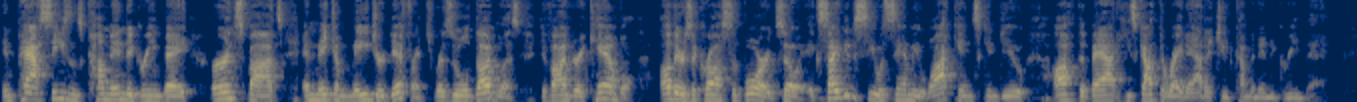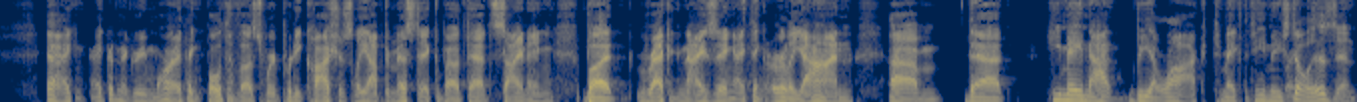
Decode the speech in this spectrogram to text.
in past seasons come into Green Bay, earn spots, and make a major difference. Rasul Douglas, De'Vondre Campbell, others across the board. So excited to see what Sammy Watkins can do off the bat. He's got the right attitude coming into Green Bay. Yeah, I, I couldn't agree more. I think both of us were pretty cautiously optimistic about that signing, but recognizing, I think early on, um, that he may not be a lock to make the team, and he right. still isn't.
